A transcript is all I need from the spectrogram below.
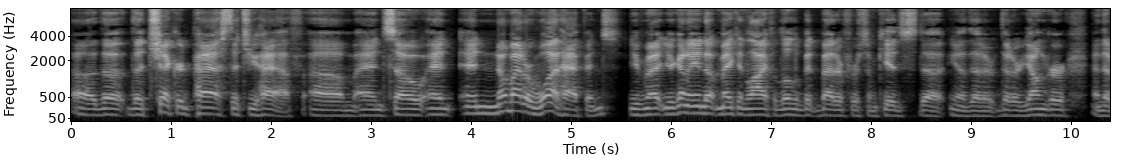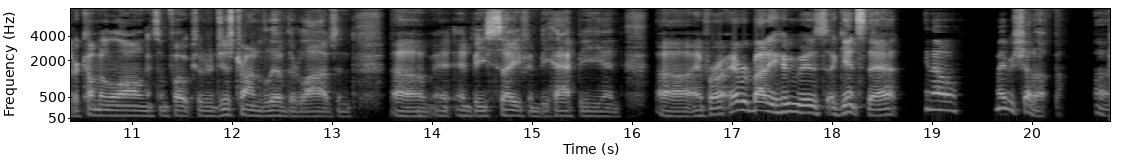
uh, the the checkered past that you have. Um, and so and and no matter what happens, you've met, you're going to end up making life a little bit better for some kids that you know that are that are younger and that are coming along, and some folks that are just trying to live their lives and um, and, and be safe and be happy. And uh, and for everybody who is against that, you know, maybe shut up. Uh,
